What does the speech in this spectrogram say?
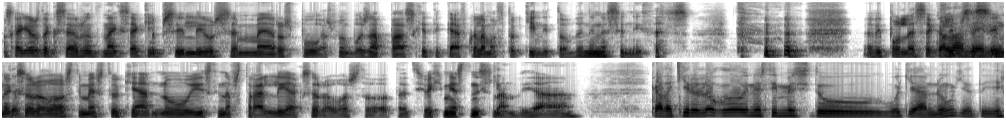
Βασικά δεν ξέρουν ότι να έχεις έκλειψη ηλίου σε μέρος που ας πούμε, μπορείς να πας σχετικά εύκολα με αυτοκίνητο δεν είναι συνήθες. Δηλαδή πολλές εκλήψεις ναι, είναι, ξέρω εγώ, στη μέση του ωκεανού ή στην Αυστραλία, ξέρω εγώ, στο τέτοιο, όχι μία στην Ισλανδία. Κατά κύριο λόγο είναι στη μέση του ωκεανού, γιατί...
